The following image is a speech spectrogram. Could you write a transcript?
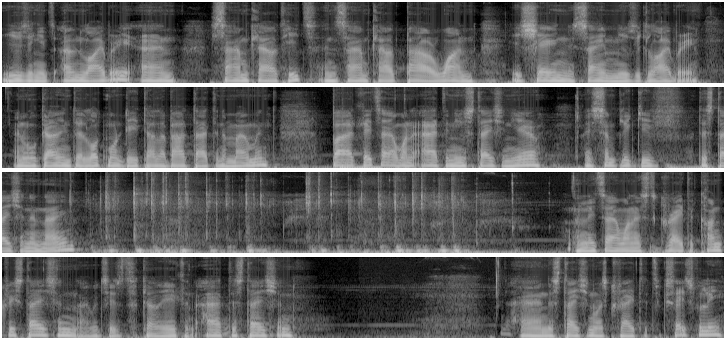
using its own library and SoundCloud Hits and SoundCloud Power 1 is sharing the same music library. And we'll go into a lot more detail about that in a moment. But let's say I want to add a new station here. I simply give the station a name. And let's say I want us to create a country station I would just go ahead and add the station and the station was created successfully.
